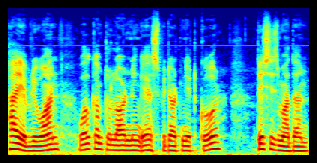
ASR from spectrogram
Hi everyone, welcome to learning ASP.NET Core. This is Madan.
